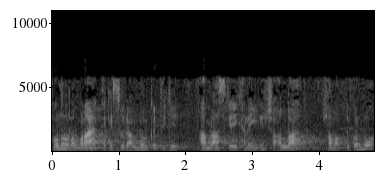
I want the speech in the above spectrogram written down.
পনেরো নম্বর আয়াত থেকে সুরাল মুলকের থেকে। আমরা আজকে এখানে ইনশাআল্লাহ সমাপ্ত করব।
